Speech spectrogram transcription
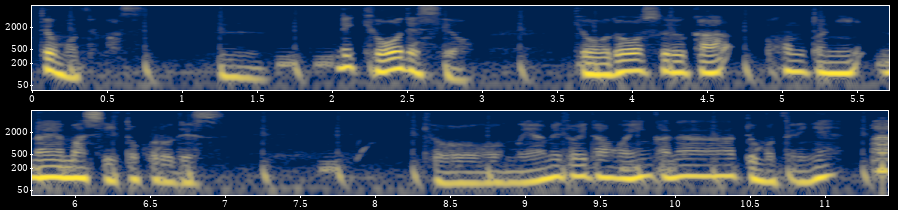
ーって思ってます。うん。で、今日ですよ。今日どうするか、本当に悩ましいところです。今日もやめといた方がいいんかなーって思ったりね。明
